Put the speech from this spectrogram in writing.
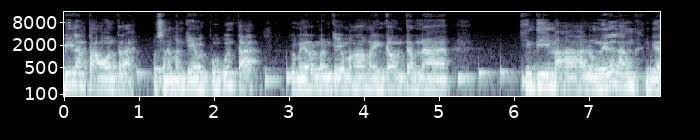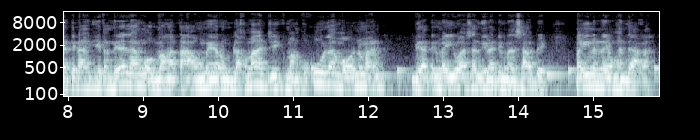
bilang pangontra. Kung saan naman kayo magpupunta, kung mayroon man kayong mga ma-encounter na hindi maaanong nilalang, hindi natin nakikita nilalang, o mga taong mayroong black magic, mangkukulam o ano man, hindi natin maiiwasan, hindi natin masasabi, mainam na yung handa ka.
